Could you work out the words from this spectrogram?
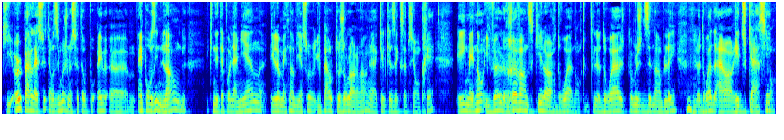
qui, eux, par la suite, ont dit, moi, je me suis fait euh, imposer une langue qui n'était pas la mienne. Et là, maintenant, bien sûr, ils parlent toujours leur langue, à quelques exceptions près. Et maintenant, ils veulent revendiquer leurs droits. Donc, le droit, comme je disais d'emblée, mm-hmm. le droit à leur éducation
